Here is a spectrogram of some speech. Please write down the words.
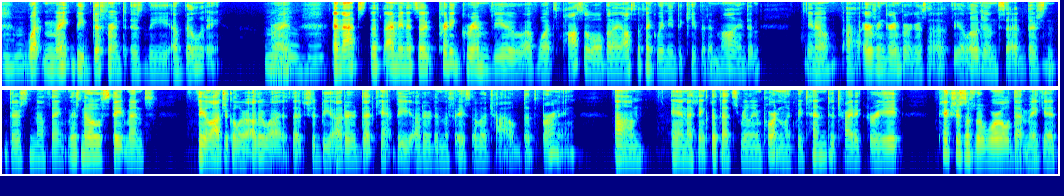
mm-hmm. what might be different is the ability right? Mm-hmm. And that's the, I mean, it's a pretty grim view of what's possible, but I also think we need to keep it in mind. And, you know, uh, Irving Greenberg, as a theologian, said there's there's nothing, there's no statement, theological or otherwise, that should be uttered that can't be uttered in the face of a child that's burning. Um, and I think that that's really important. Like we tend to try to create pictures of the world that make it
